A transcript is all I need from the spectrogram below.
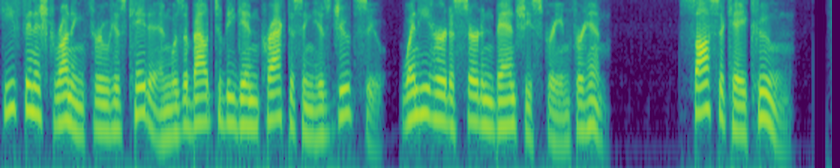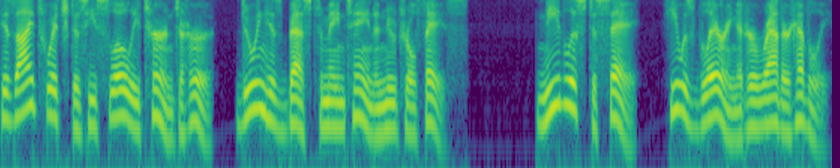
he finished running through his kata and was about to begin practicing his jutsu, when he heard a certain banshee scream for him. Sasuke-kun. His eye twitched as he slowly turned to her, doing his best to maintain a neutral face. Needless to say, he was glaring at her rather heavily.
